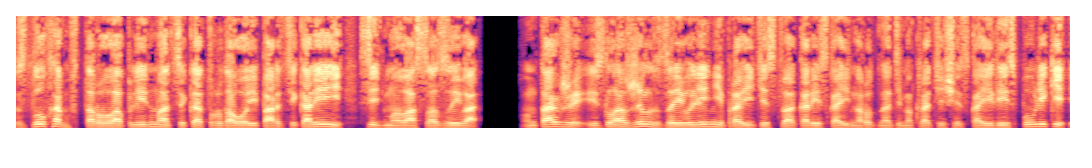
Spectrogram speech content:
с духом второго пленума ЦК Трудовой партии Кореи седьмого созыва. Он также изложил заявление правительства Корейской Народно-Демократической Республики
